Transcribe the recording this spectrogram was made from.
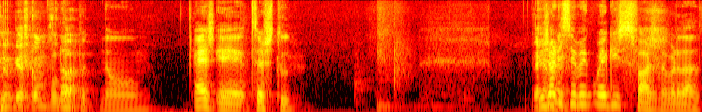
Não queres Não, completar? puto, não. É, é, disseste tudo. É, Eu já não nem é? sei bem como é que isto se faz, na verdade.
